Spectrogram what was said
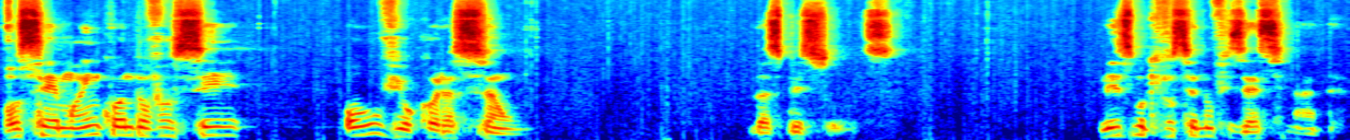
Você é mãe quando você ouve o coração das pessoas. Mesmo que você não fizesse nada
